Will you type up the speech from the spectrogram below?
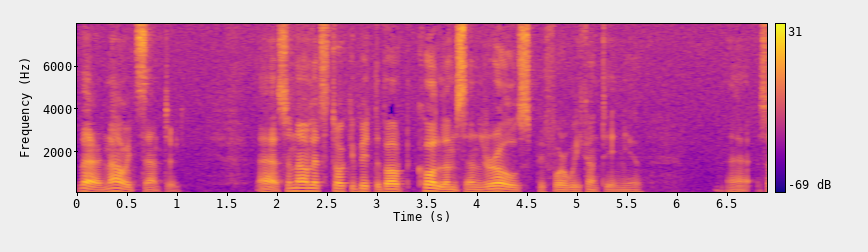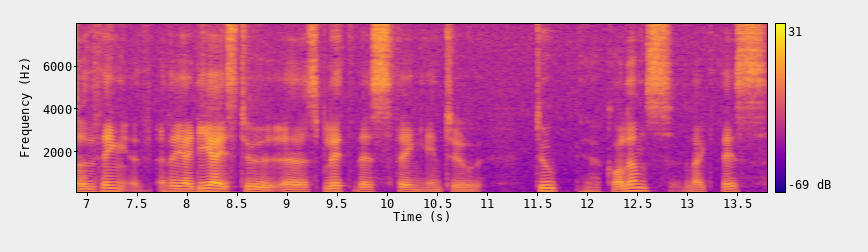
There, now it's centered. Uh, so now let's talk a bit about columns and rows before we continue. Uh, so the thing, the idea is to uh, split this thing into two uh, columns like this.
